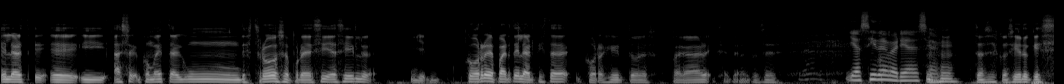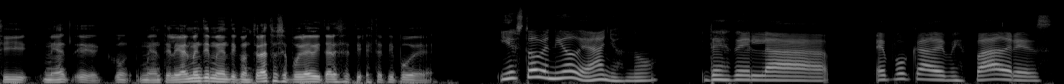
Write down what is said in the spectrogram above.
el eh, y hace, comete algún destrozo, por así decirlo, y corre de parte del artista corregir todo eso, pagar, etc. Entonces, y así debería de ser. Entonces considero que sí, mediante, eh, mediante, legalmente y mediante contrato se podría evitar ese, este tipo de... Y esto ha venido de años, ¿no? Desde la época de mis padres,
